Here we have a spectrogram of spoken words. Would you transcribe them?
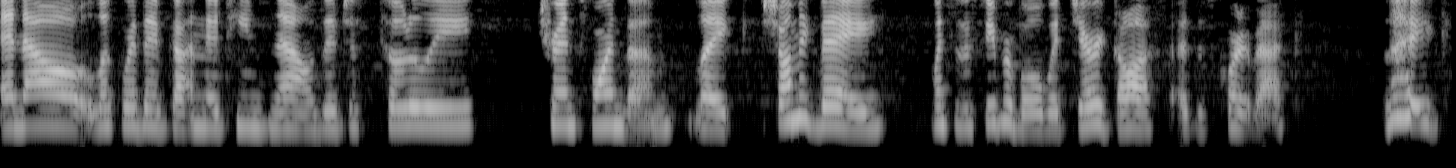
and now look where they've gotten their teams now. They've just totally transformed them. Like Sean McVay went to the Super Bowl with Jared Goff as his quarterback. Like,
